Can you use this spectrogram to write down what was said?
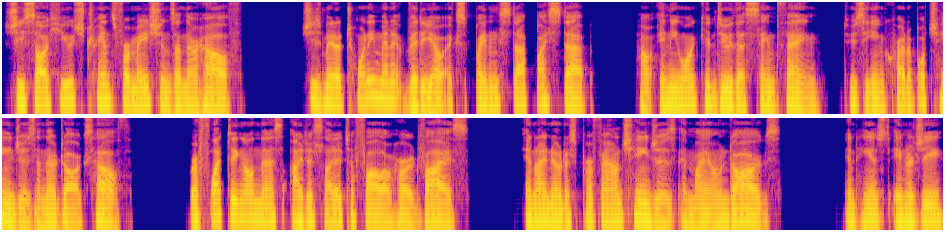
she saw huge transformations in their health. She's made a 20 minute video explaining step by step how anyone can do the same thing to see incredible changes in their dog's health. Reflecting on this, I decided to follow her advice, and I noticed profound changes in my own dogs enhanced energy,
